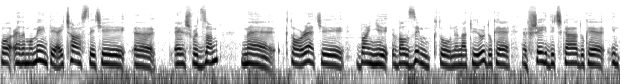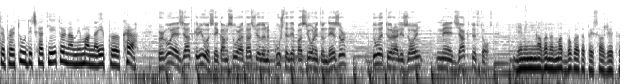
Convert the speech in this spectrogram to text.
Por edhe momenti, ai çasti që e shfrytëzon me këto re që bajnë një vallëzim këtu në natyrë, duke fshehë diçka, duke interpretu diçka tjetër, na ndihmon, na jep krah. Përvoja e gjatë krijuese i ka mësuar ata që edhe në kushtet e pasionit të ndezur, duhet të realizojnë me gjak të ftohtë. Jemi një nga vendet ma të bukura të peisazhit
